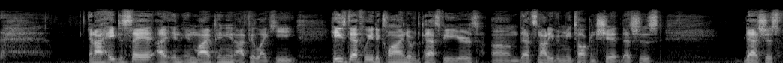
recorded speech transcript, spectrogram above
and I hate to say it, I, in in my opinion, I feel like he he's definitely declined over the past few years. Um, that's not even me talking shit. That's just that's just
